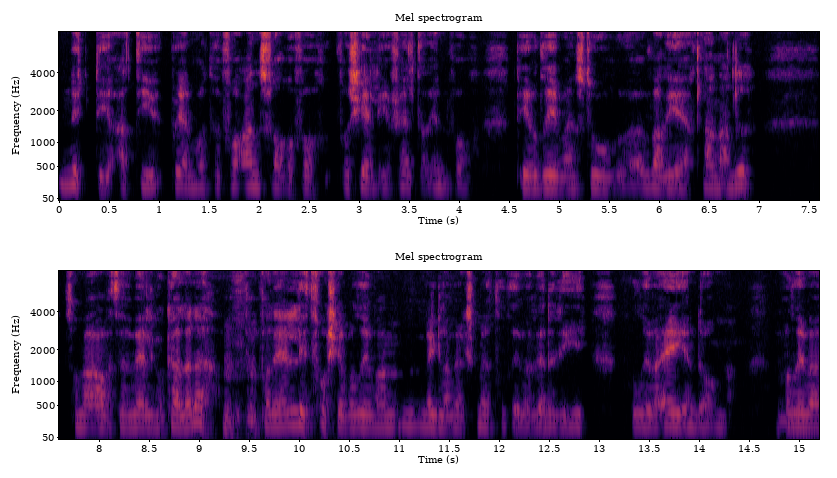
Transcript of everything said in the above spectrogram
nyttig at de på en måte får ansvaret for forskjellige felter innenfor det å drive en stor, eh, variert landhandel. Som jeg av og til velger å kalle det. Mhm. For det er litt forskjell på å drive meglervirksomhet, å drive rederi, å drive eiendom, å mhm. drive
